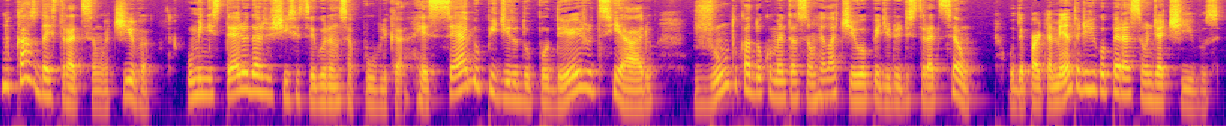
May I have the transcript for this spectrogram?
No caso da extradição ativa, o Ministério da Justiça e Segurança Pública recebe o pedido do Poder Judiciário junto com a documentação relativa ao pedido de extradição, o Departamento de Recuperação de Ativos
